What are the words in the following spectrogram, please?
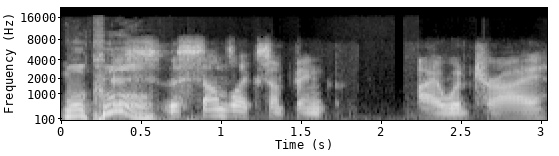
Well, cool. This, this sounds like something I would try.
